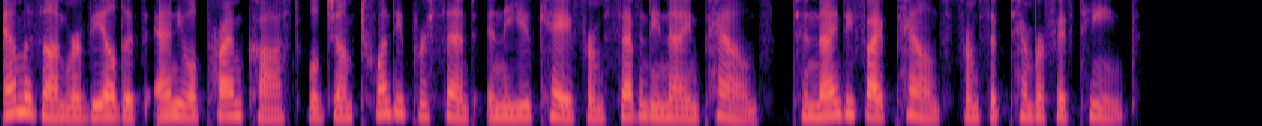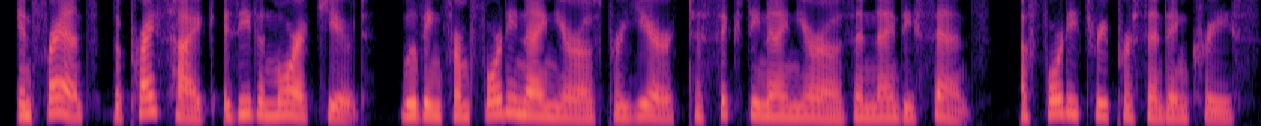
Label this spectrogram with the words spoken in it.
Amazon revealed its annual Prime cost will jump 20% in the UK from £79 to £95 from September 15. In France, the price hike is even more acute, moving from 49 euros per year to 69 euros and 90 cents, a 43% increase.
